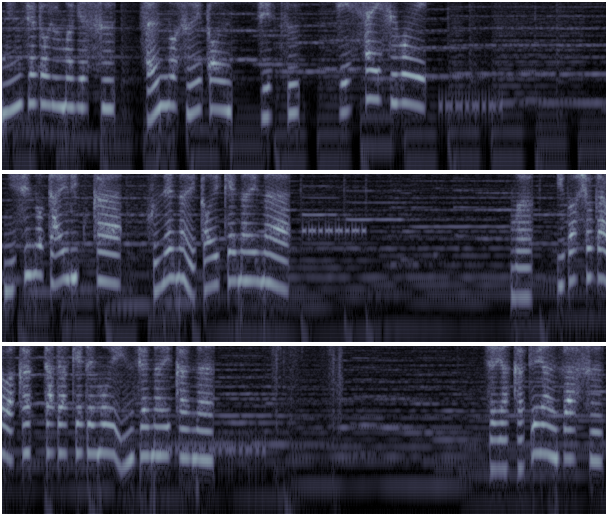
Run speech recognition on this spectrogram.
忍者ドルマゲス、3のスイトン、実。実際すごい。西の大陸か船ないといけないなま、居場所が分かっただけでもいいんじゃないかな。せやかてやんガス。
